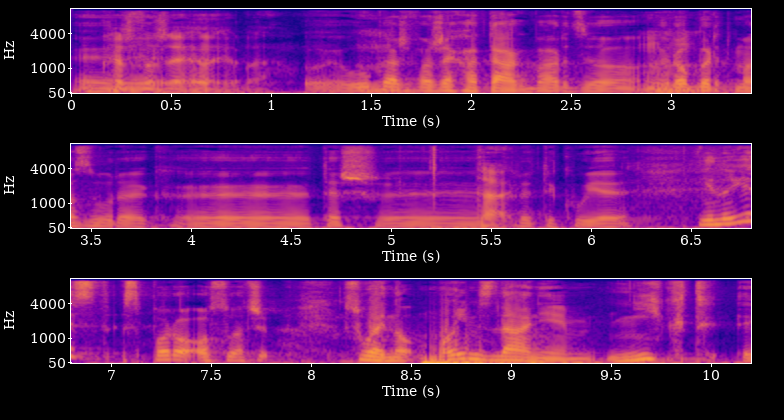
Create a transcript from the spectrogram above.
Łukasz Warzecha chyba. Łukasz mhm. Warzecha, tak, bardzo. Mhm. Robert Mazurek e, też e, tak. krytykuje. Nie, no jest sporo osób. Znaczy, słuchaj, no moim zdaniem nikt, e,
